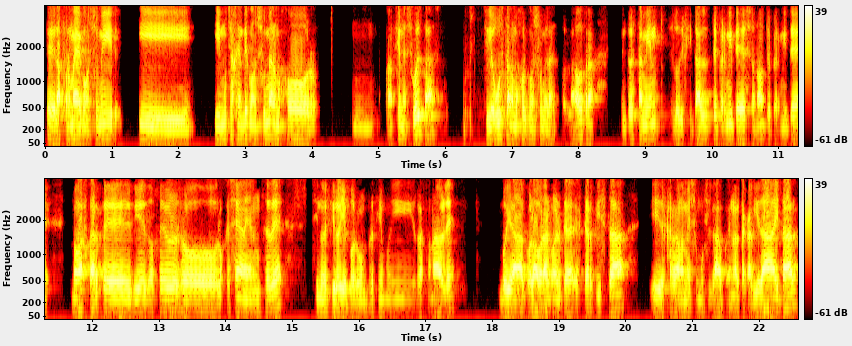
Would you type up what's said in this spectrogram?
eh, la forma de consumir y, mucha gente consume a lo mejor mm, canciones sueltas. Si le gusta, a lo mejor consume la otra. Entonces también lo digital te permite eso, ¿no? Te permite no gastarte 10, 12 euros o los que sean en un CD, sino decir, oye, por un precio muy razonable voy a colaborar con este, este artista y descargándome su música en alta calidad y tal,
